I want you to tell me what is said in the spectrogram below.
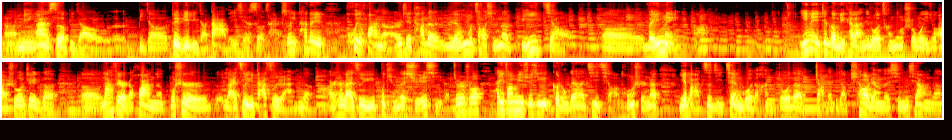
呃明暗色比较呃比较对比比较大的一些色彩，所以他的绘画呢，而且他的人物造型呢比较。呃，唯美啊，因为这个米开朗基罗曾经说过一句话，说这个呃拉斐尔的画呢，不是来自于大自然的啊，而是来自于不停的学习的。就是说，他一方面学习各种各样的技巧，同时呢，也把自己见过的很多的长得比较漂亮的形象呢，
